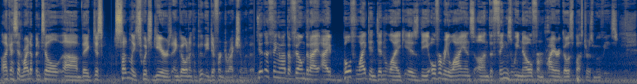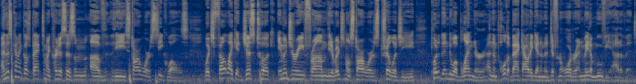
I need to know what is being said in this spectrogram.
Like I said, right up until um, they just suddenly switch gears and go in a completely different direction with it. The other thing about the film that I, I both liked and didn't like is the over reliance on the things we know from prior Ghostbusters movies. And this kind of goes back to my criticism of the Star Wars sequels, which felt like it just took imagery from the original Star Wars trilogy, put it into a blender, and then pulled it back out again in a different order and made a movie out of it.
